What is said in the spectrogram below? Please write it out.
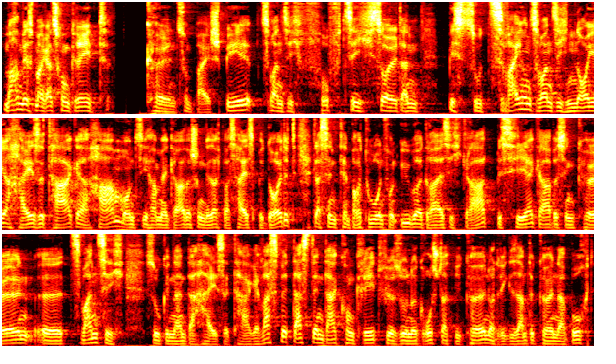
Machen wir es mal ganz konkret. Köln zum Beispiel. 2050 soll dann bis zu 22 neue heiße Tage haben. Und Sie haben ja gerade schon gesagt, was heiß bedeutet. Das sind Temperaturen von über 30 Grad. Bisher gab es in Köln äh, 20 sogenannte heiße Tage. Was wird das denn da konkret für so eine Großstadt wie Köln oder die gesamte Kölner Bucht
